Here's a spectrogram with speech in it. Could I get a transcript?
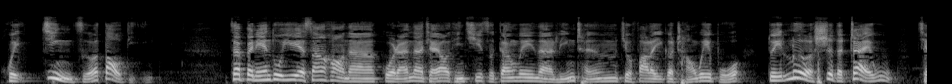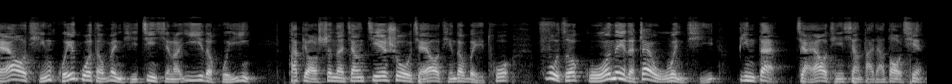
会尽责到底。在本年度一月三号呢，果然呢，贾跃亭妻子甘薇呢凌晨就发了一个长微博，对乐视的债务、贾跃亭回国等问题进行了一一的回应。他表示呢，将接受贾跃亭的委托，负责国内的债务问题，并代贾跃亭向大家道歉。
